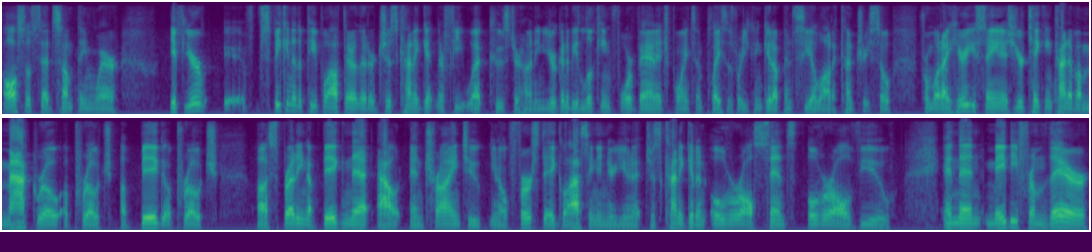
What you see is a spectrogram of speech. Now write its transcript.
also said something where if you're if, speaking to the people out there that are just kind of getting their feet wet Coues hunting, you're going to be looking for vantage points and places where you can get up and see a lot of country. So, from what I hear you saying, is you're taking kind of a macro approach, a big approach, uh, spreading a big net out and trying to, you know, first day glassing in your unit, just kind of get an overall sense, overall view and then maybe from there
